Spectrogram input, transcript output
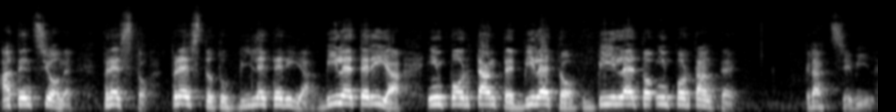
Attenzione, presto, presto tu, biletteria, biletteria, importante, biletto, biletto importante. Grazie mille.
